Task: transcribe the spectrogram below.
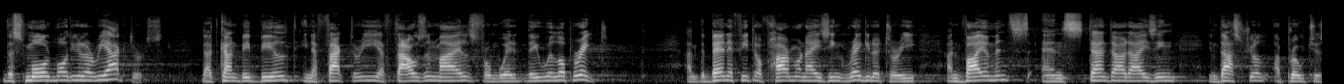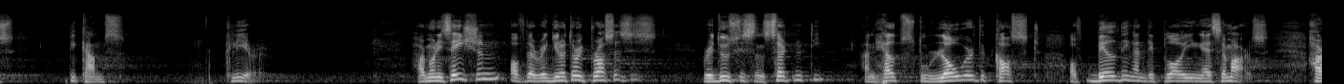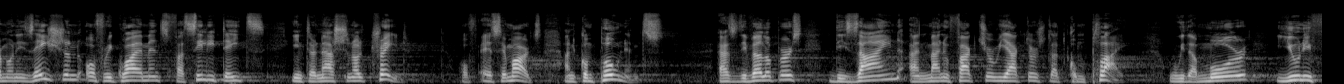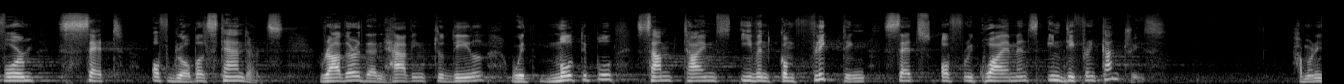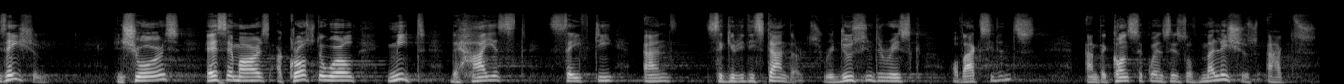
the small modular reactors that can be built in a factory a thousand miles from where they will operate. And the benefit of harmonizing regulatory environments and standardizing industrial approaches becomes clearer. Harmonization of the regulatory processes reduces uncertainty and helps to lower the cost of building and deploying SMRs. Harmonization of requirements facilitates international trade of SMRs and components as developers design and manufacture reactors that comply with a more uniform set of global standards rather than having to deal with multiple, sometimes even conflicting sets of requirements in different countries. Harmonization ensures SMRs across the world meet the highest safety and security standards, reducing the risk of accidents and the consequences of malicious acts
